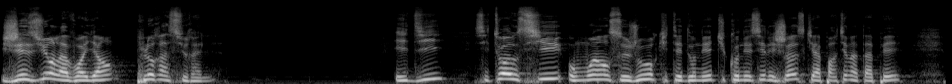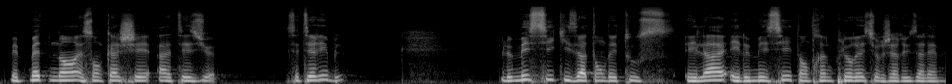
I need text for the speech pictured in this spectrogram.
Jésus, en la voyant, pleura sur elle. Et dit, si toi aussi, au moins en ce jour qui t'est donné, tu connaissais les choses qui appartiennent à ta paix, mais maintenant elles sont cachées à tes yeux. C'est terrible. Le Messie qu'ils attendaient tous est là et le Messie est en train de pleurer sur Jérusalem.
